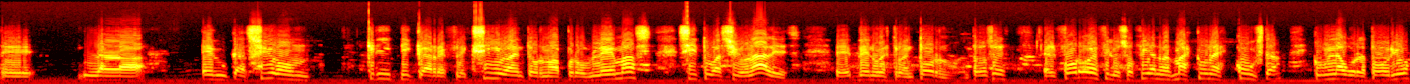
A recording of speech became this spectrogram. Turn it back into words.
eh, la educación crítica, reflexiva en torno a problemas situacionales eh, de nuestro entorno. Entonces, el foro de filosofía no es más que una excusa, que un laboratorio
